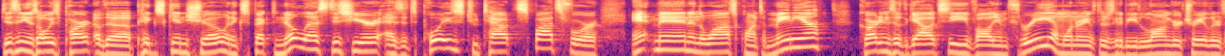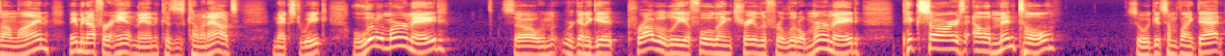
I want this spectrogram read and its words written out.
Disney is always part of the pigskin show and expect no less this year as it's poised to tout spots for Ant Man and the Wasp Quantumania, Guardians of the Galaxy Volume 3. I'm wondering if there's going to be longer trailers online. Maybe not for Ant Man because it's coming out next week. Little Mermaid. So we're going to get probably a full length trailer for Little Mermaid. Pixar's Elemental. So we'll get something like that.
